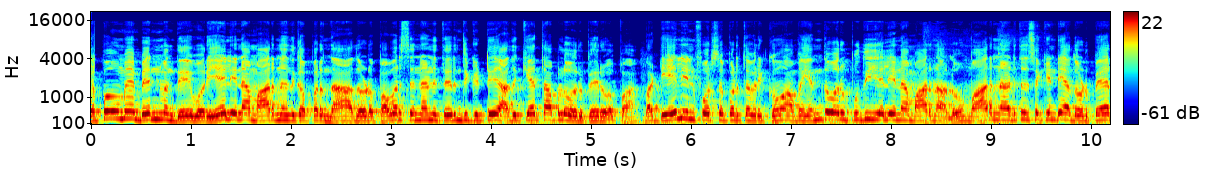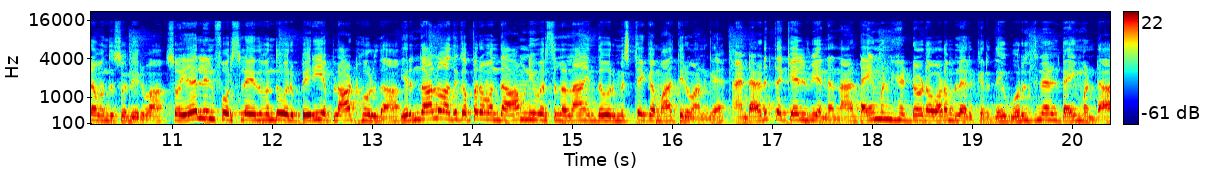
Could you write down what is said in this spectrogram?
எப்பவுமே பென் வந்து ஒரு ஏலியனா மாறினதுக்கு அப்புறம் தான் அதோட பவர்ஸ் என்னன்னு தெரிஞ்சுக்கிட்டு அதுக்கேத்தாப்புல ஒரு பேர் வைப்பான். பட் ஏலியன் ஃபோர்ஸை பொறுத்த வரைக்கும் அவன் எந்த ஒரு புது ஏலியனா மாறினாலும் மாறின அடுத்த செகண்டே அதோட பேரை வந்து சொல்லிடுவான் ஸோ ஏலியன் ஃபோர்ஸில் இது வந்து ஒரு பெரிய பிளாட் ஹோல் தான். இருந்தாலும் அதுக்கப்புறம் வந்து ஆம்னிவர்ஸ்லாம் இந்த ஒரு மிஸ்டேக்கை மாத்திருவானுங்க. அண்ட் அடுத்த கேள்வி என்னன்னா டைமண்ட் ஹெட்டோட உடம்புல இருக்கிறது ஒரிஜினல் டைமண்டா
